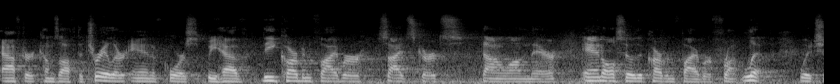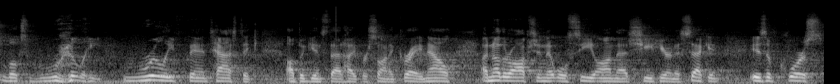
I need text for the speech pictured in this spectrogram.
after it comes off the trailer. And of course, we have the carbon fiber side skirts down along there, and also the carbon fiber front lip which looks really, really fantastic up against that hypersonic gray. Now, another option that we'll see on that sheet here in a second is of course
